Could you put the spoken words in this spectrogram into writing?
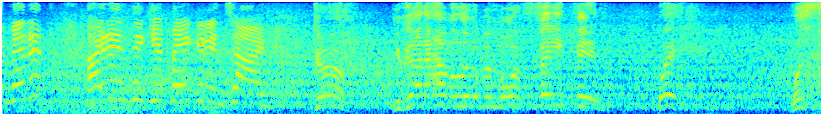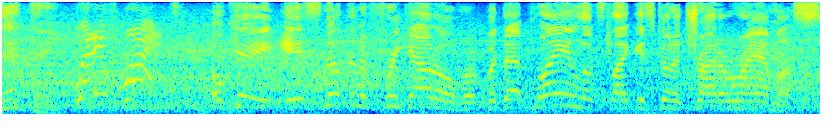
a minute, I didn't think you'd make it in time. Girl, you gotta have a little bit more faith in... Wait, what's that thing? What is what? Okay, it's nothing to freak out over, but that plane looks like it's gonna try to ram us.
